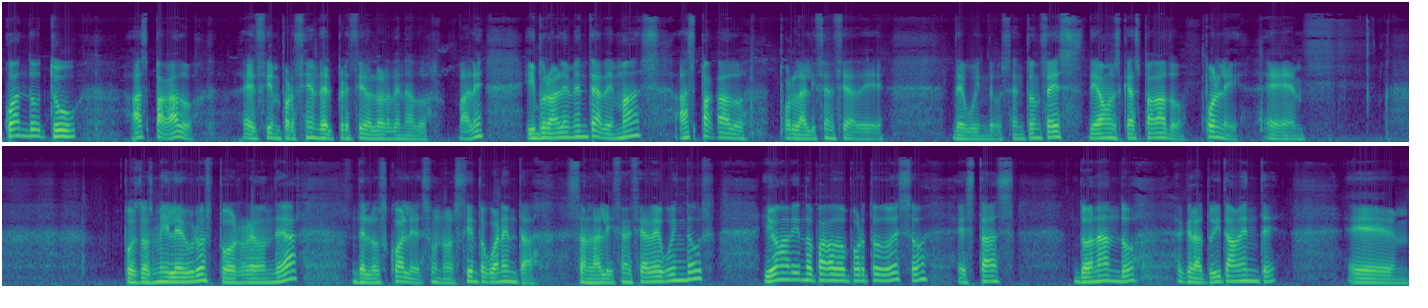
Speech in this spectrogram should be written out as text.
Cuando tú has pagado el 100% del precio del ordenador, ¿vale? Y probablemente además has pagado por la licencia de, Windows. Entonces, digamos que has pagado, ponle, eh, pues 2.000 euros por redondear, de los cuales unos 140 son la licencia de Windows. Y aún habiendo pagado por todo eso, estás donando gratuitamente eh,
